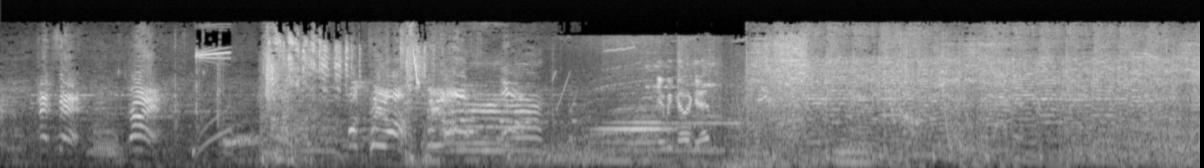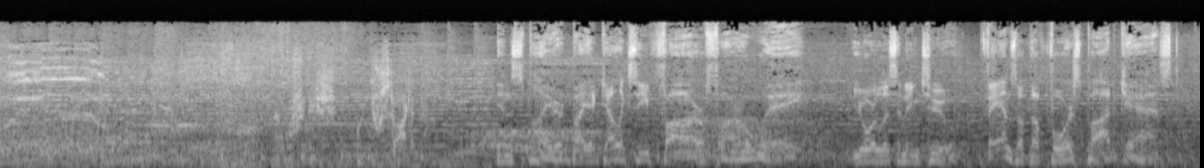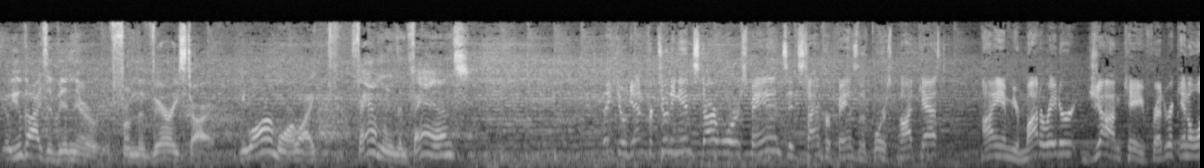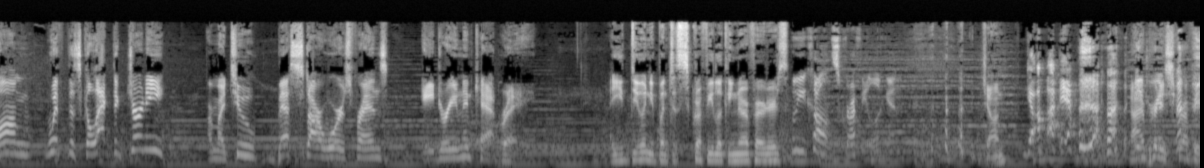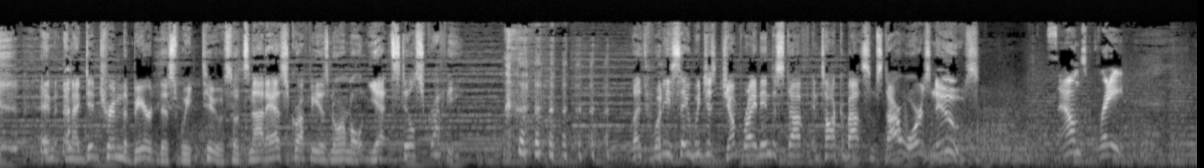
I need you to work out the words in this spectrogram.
right. That's it. Try it. Oh, put off. Put off. Here we go again. I will finish what you started. Inspired by a galaxy far, far away. You're listening to Fans of the Force podcast. You know, you guys have been there from the very start. You are more like family than fans. Thank you again for tuning in, Star Wars fans. It's time for Fans of the Force podcast. I am your moderator, John K. Frederick, and along with this galactic journey are my two best Star Wars friends, Adrian and Cat Ray. How you doing, you bunch of scruffy looking nerf herders? Who you calling scruffy looking? John. Yeah, yeah. I'm pretty scruffy. And, and I did trim the beard this week, too, so it's not as scruffy as normal, yet still scruffy. Let's, what do you say we just jump right into stuff and talk about some Star Wars news? Sounds great.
